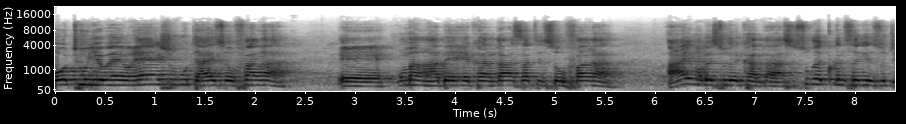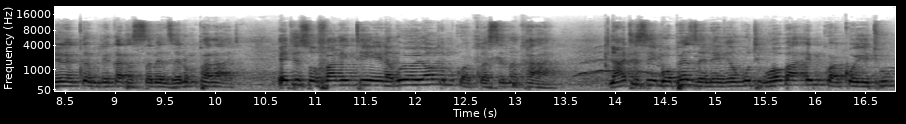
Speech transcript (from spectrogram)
othunyiweyo esho ukuthi hayi sofaka eh uma ngabe ekhankasa athi sofaka hayi ngoba esuke ekhankasa usuke eqinisekisa njengeqembu lenkatha sisebenzela umphakathi. Ethi sofaka itiyela kuyo yonke imigwaqo yasemakhaya. Nathi siyibophezeleke ukuthi ngoba imigwaqo yethu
